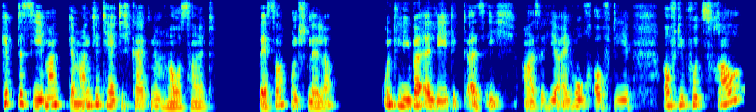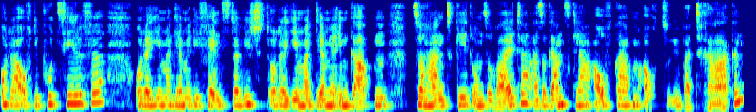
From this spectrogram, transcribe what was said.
Gibt es jemand, der manche Tätigkeiten im Haushalt besser und schneller und lieber erledigt als ich? Also hier ein Hoch auf die, auf die Putzfrau oder auf die Putzhilfe oder jemand, der mir die Fenster wischt oder jemand, der mir im Garten zur Hand geht und so weiter. Also ganz klar Aufgaben auch zu übertragen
